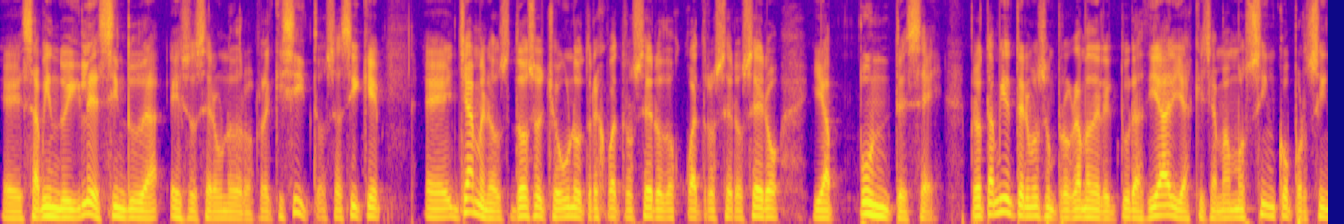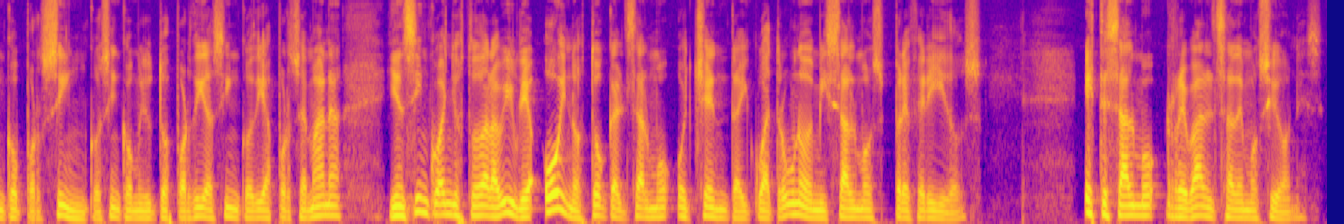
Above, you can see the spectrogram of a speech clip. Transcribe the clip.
Eh, sabiendo inglés, sin duda, eso será uno de los requisitos. Así que eh, llámenos 281-340-2400 y apúntese. Pero también tenemos un programa de lecturas diarias que llamamos 5 por 5 por 5, 5 minutos por día, 5 días por semana y en 5 años toda la Biblia. Hoy nos toca el Salmo 84, uno de mis salmos preferidos. Este salmo rebalsa de emociones.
